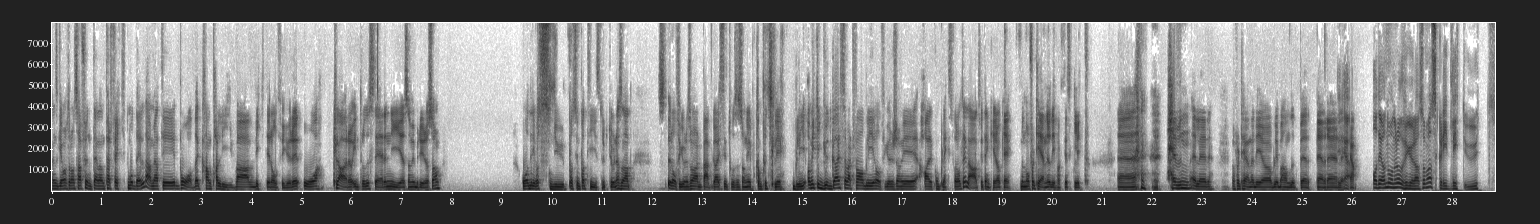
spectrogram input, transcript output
Mens Game of Thrones har funnet en perfekt modell da, med at de både kan ta livet av viktige rollefigurer og klare å introdusere nye som vi bryr oss om. Og drive og snu på sympatistrukturene, sånn at rollefigurene som har vært bad guys i to sesonger, kan plutselig bli, om ikke good guys, så i hvert fall bli rollefigurer som vi har et komplekst forhold til. Da. At vi tenker ok, men nå fortjener jo de faktisk litt eh, hevn, eller nå fortjener de å bli behandlet bedre. Eller, ja. ja. Og det er jo noen rollefigurer som har sklidd litt ut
